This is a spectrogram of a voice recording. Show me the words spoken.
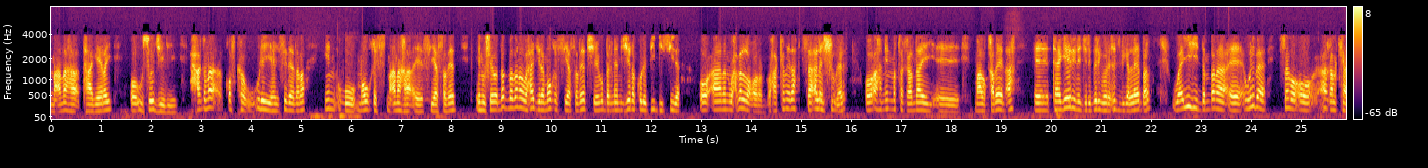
macnaha taageeray oo uu soo jeediyey. Xaqna qofka uu uleeyahay sideedaba in uu mowqif macnaha siyaasadeed inuu sheego. Dad badanoo waxaa jira mowqif siyaasadeed sheego barnaamijyada kule b b c da oo aanan waxba la qoran. Waxaa ka mid ah sir alan sugar oo ah nin mataqaanay maalqabeen ah taageerina jiray berigii hore xisbiga lebor waayihii dambena weliba isaga oo aqalka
